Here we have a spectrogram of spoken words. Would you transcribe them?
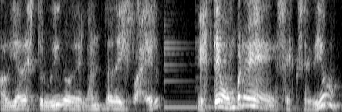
había destruido delante de Israel. Este hombre se excedió,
